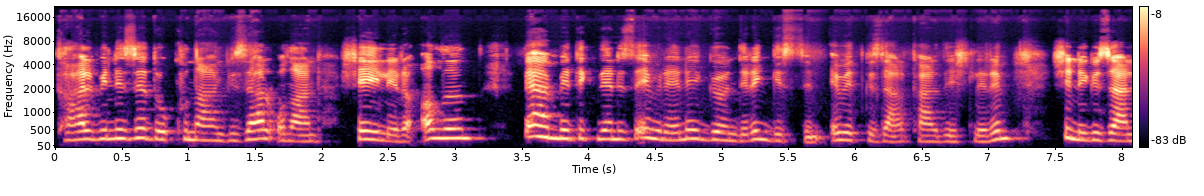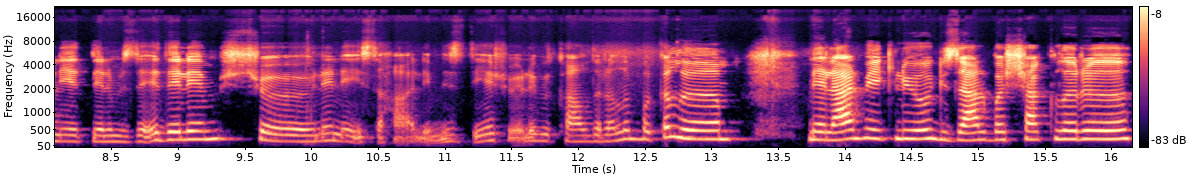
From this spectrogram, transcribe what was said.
kalbinize dokunan, güzel olan şeyleri alın, beğenmediklerinizi evrene gönderin gitsin. Evet güzel kardeşlerim, şimdi güzel niyetlerimizi edelim. Şöyle neyse halimiz diye şöyle bir kaldıralım bakalım. Neler bekliyor güzel başakları,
